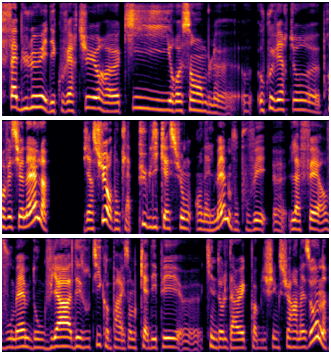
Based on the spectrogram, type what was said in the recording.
fabuleux et des couvertures euh, qui ressemblent aux couvertures professionnelles. Bien sûr, donc la publication en elle-même, vous pouvez la faire vous-même, donc via des outils comme par exemple KDP, Kindle Direct Publishing sur Amazon,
